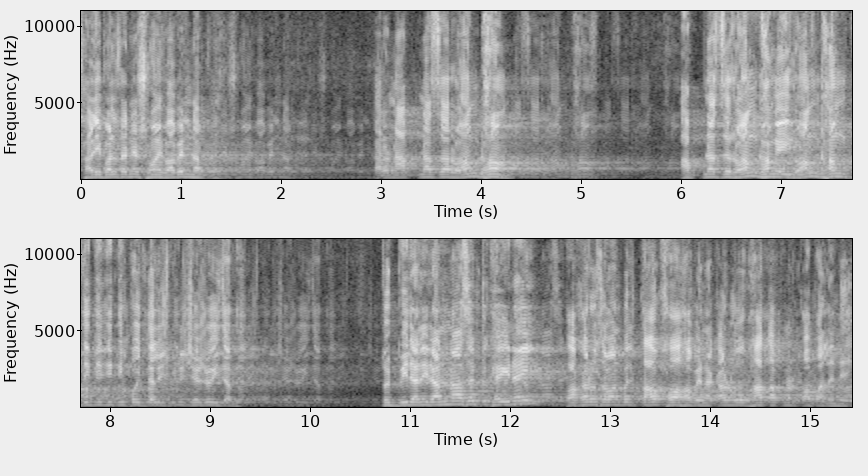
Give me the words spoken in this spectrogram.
শাড়ি পাল্টানোর সময় পাবেন না আপনি। কারণ আপনার যা রং ঢং, আপনার যে রং ঢং, এই রং ঢং দিদি দিদি পঁয়তাল্লিশ মিনিট শেষ হয়ে যাবে। তো বিরিয়ানি রান্না আছে, একটু খেয়ে নেই? ওয়াকারুজ্জামান বলছে তাও খাওয়া হবে না, কারণ ও ভাত আপনার কপালে নেই।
